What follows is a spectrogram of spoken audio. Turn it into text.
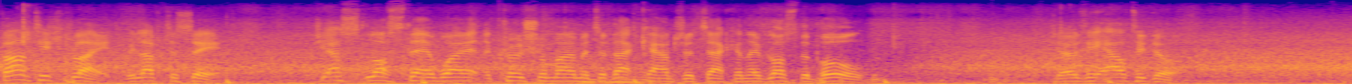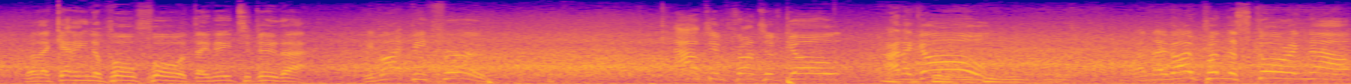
Advantage played. We love to see it. Just lost their way at the crucial moment of that counter-attack, and they've lost the ball. Jozy Altidore. Well, they're getting the ball forward. They need to do that. He might be through. Out in front of goal, and a goal! and they've opened the scoring now.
